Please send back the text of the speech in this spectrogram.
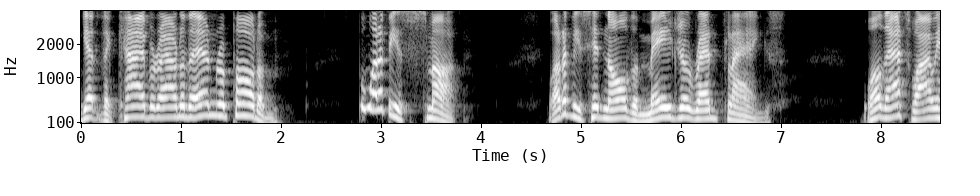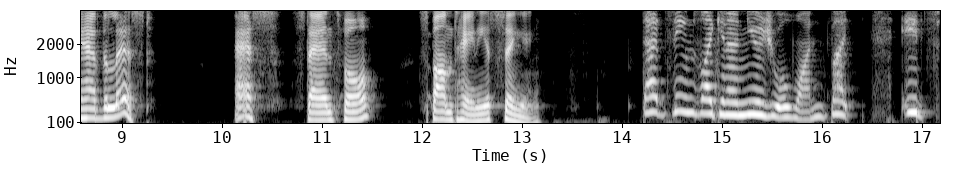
get the Khyber out of there and report him. But what if he's smart? What if he's hidden all the major red flags? Well, that's why we have the list. S stands for spontaneous singing. That seems like an unusual one, but it's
